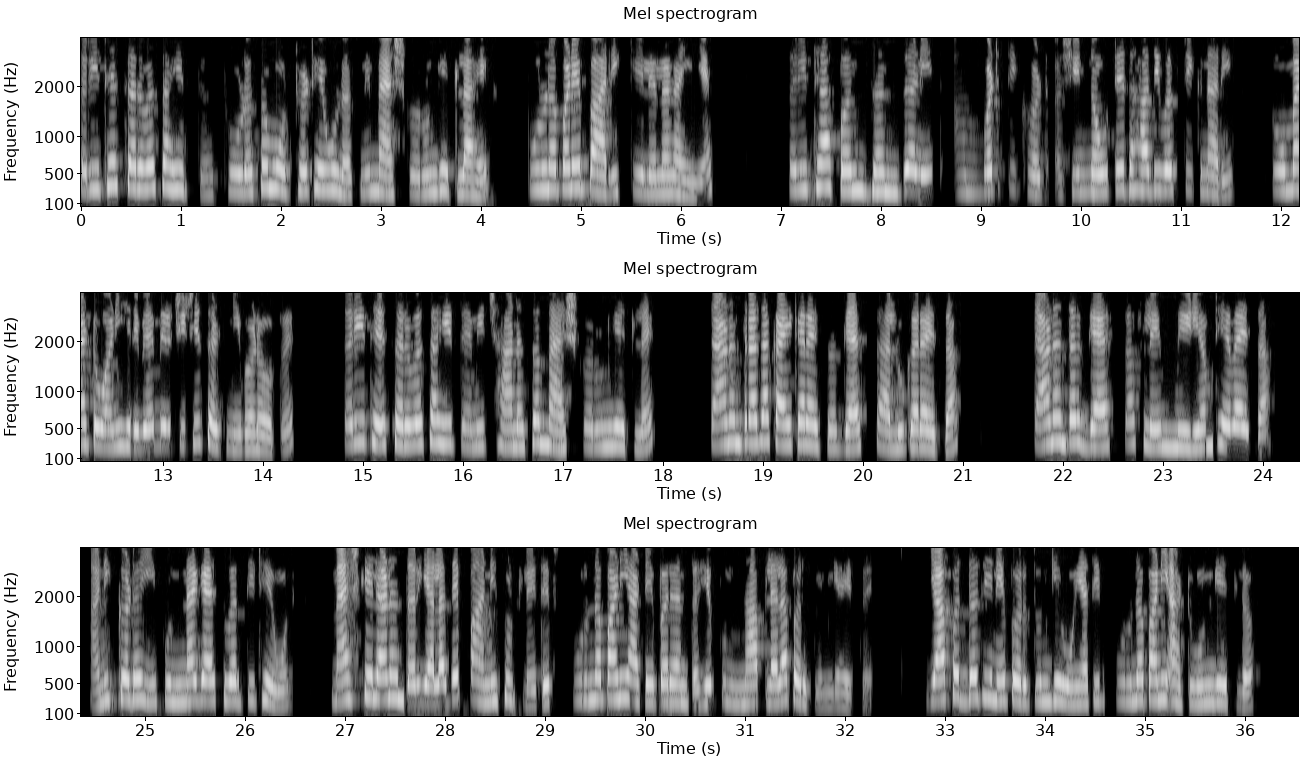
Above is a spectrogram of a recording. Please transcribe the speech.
तर इथे सर्व साहित्य थोडंसं मोठं ठेवूनच मी मॅश करून घेतलं आहे. पूर्णपणे बारीक केलेलं नाही आहे तर इथे आपण झणझणीत आंबट तिखट अशी नऊ ते दहा दिवस टिकणारी टोमॅटो आणि हिरव्या मिरचीची चटणी बनवतोय. तर इथे सर्व साहित्य मी छान असं मॅश करून घेतलंय. त्यानंतर आता काय करायचं? गॅस चालू करायचा. त्यानंतर गॅसचा फ्लेम मीडियम ठेवायचा आणि कढई पुन्हा गॅसवरती ठेवून मॅश केल्यानंतर याला जे पाणी सुटले ते पूर्ण पाणी आटेपर्यंत हे पुन्हा आपल्याला परतून घ्यायचं आहे या पद्धतीने परतून घेऊन यातील पूर्ण पाणी आटवून घेतलं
